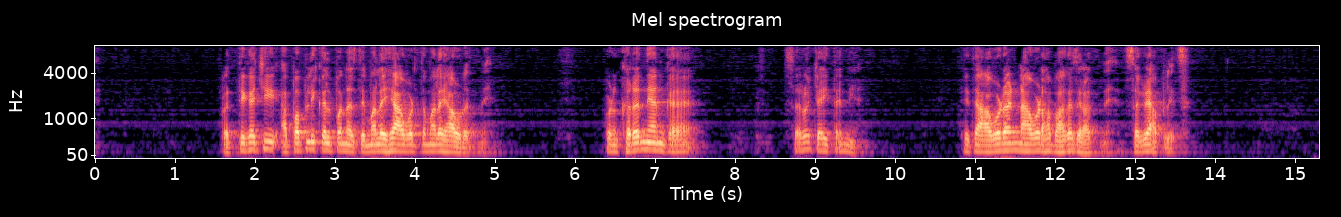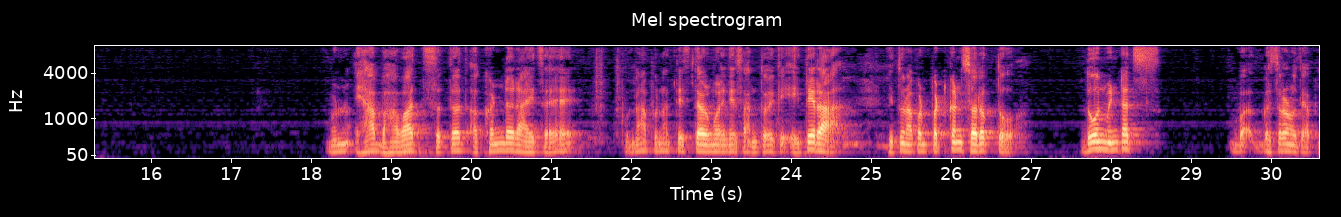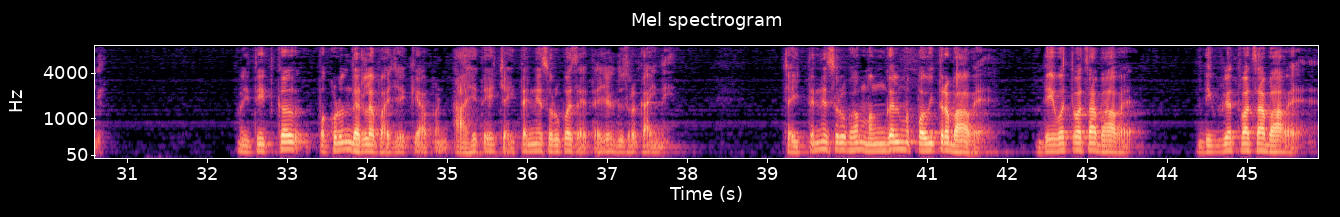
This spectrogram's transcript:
प्रत्येकाची आपापली कल्पना असते. मला हे आवडतं मला हे आवडत नाही. पण खरं ज्ञान काय? सर्व चैतन्य तिथे आवड आणि नावड हा भागच राहत नाही. सगळे आपलेच. म्हणून ह्या भावात सतत अखंड राहायचं आहे पुन्हा पुन्हा तेच तळमळीने सांगतोय की येते राहा. इथून आपण पटकन सरकतो. दोन मिनटात ब घसरण होते आपली. म्हणजे ते इतकं पकडून धरलं पाहिजे की आपण आहे ते चैतन्य स्वरूपच आहे त्याच्यावर दुसरं काही नाही. चैतन्य स्वरूप हा मंगल पवित्र भाव आहे. देवत्वाचा भाव आहे. दिव्यत्वाचा भाव आहे.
